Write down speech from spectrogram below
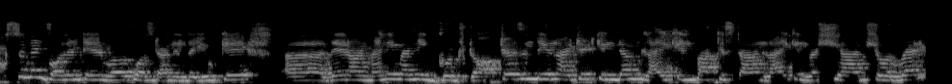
Excellent volunteer work was done in the UK. Uh, there are many many good doctors in the United Kingdom, like in Pakistan, like in Russia. I'm sure very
